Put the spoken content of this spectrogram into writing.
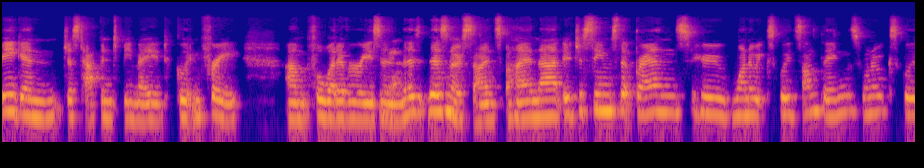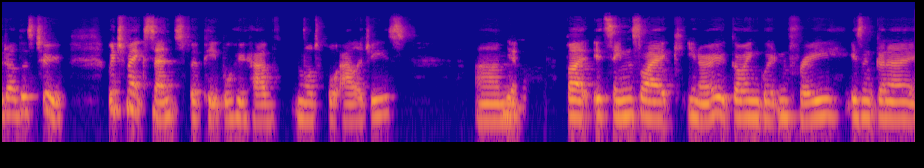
vegan just happen to be made gluten free um, for whatever reason. Yeah. There's, there's no science behind that. It just seems that brands who want to exclude some things want to exclude others too, which makes sense for people who have multiple allergies. Um, yeah. But it seems like you know going gluten free isn't gonna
